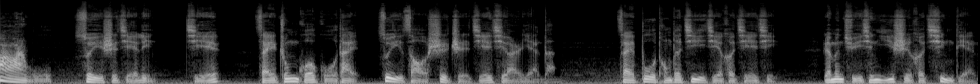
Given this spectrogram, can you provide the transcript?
二二五岁时节令节，在中国古代最早是指节气而言的，在不同的季节和节气，人们举行仪式和庆典，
